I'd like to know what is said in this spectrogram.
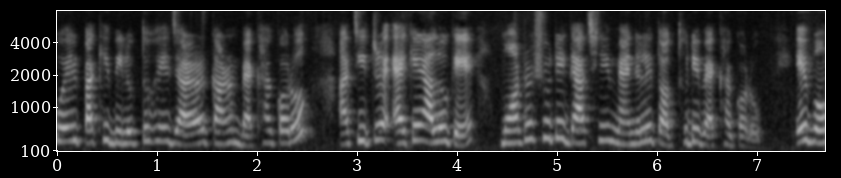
কোয়েল পাখি বিলুপ্ত হয়ে যাওয়ার কারণ ব্যাখ্যা করো। আর চিত্র একের আলোকে মটরশুঁটি গাছ নিয়ে ম্যান্ডেলের তথ্যটি ব্যাখ্যা করো। এবং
